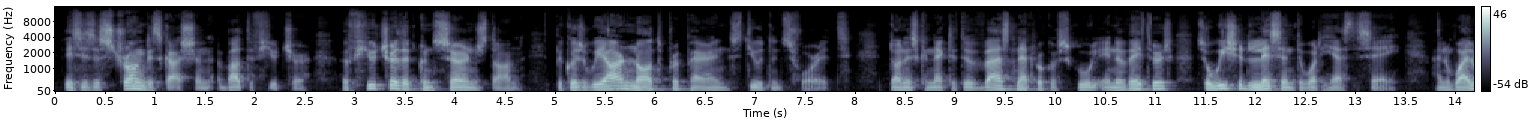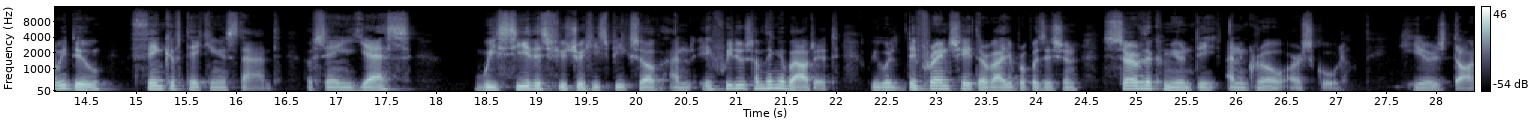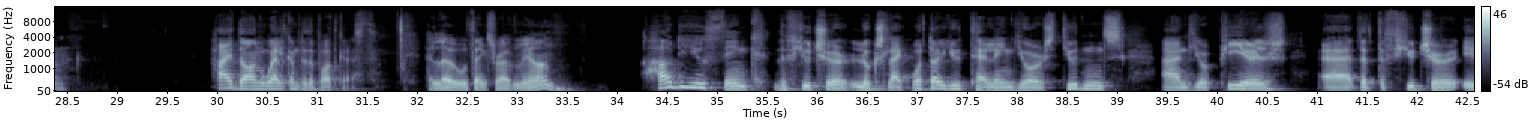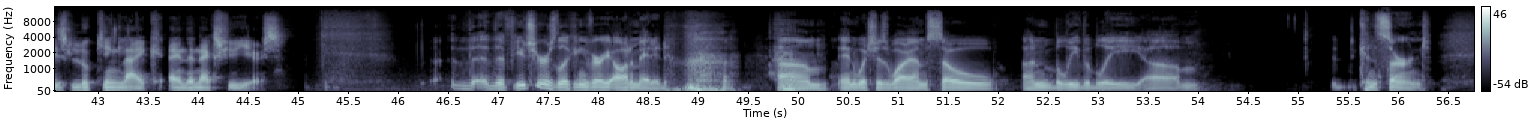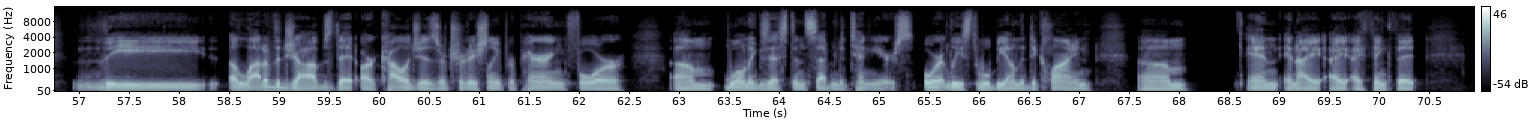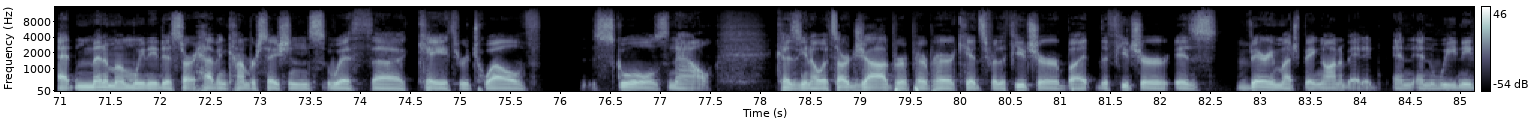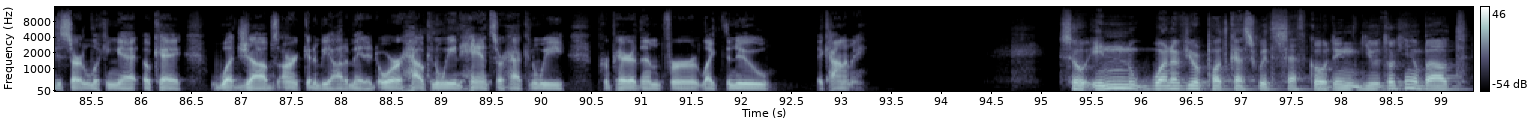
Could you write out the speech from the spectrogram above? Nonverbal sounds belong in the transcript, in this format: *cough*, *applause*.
This is a strong discussion about the future, a future that concerns Don, because we are not preparing students for it. Don is connected to a vast network of school innovators, so we should listen to what he has to say. And while we do, think of taking a stand, of saying, yes, we see this future he speaks of, and if we do something about it, we will differentiate our value proposition, serve the community, and grow our school. Here's Don. Hi, Don. Welcome to the podcast. Hello. Thanks for having me on. How do you think the future looks like? What are you telling your students and your peers uh, that the future is looking like in the next few years? The, the future is looking very automated, *laughs* um, and which is why I'm so unbelievably um, concerned. The a lot of the jobs that our colleges are traditionally preparing for um, won't exist in seven to ten years, or at least will be on the decline. Um, and and I, I, I think that at minimum we need to start having conversations with uh, K through twelve schools now because you know it's our job to prepare kids for the future, but the future is very much being automated and and we need to start looking at okay what jobs aren't going to be automated or how can we enhance or how can we prepare them for like the new economy. So, in one of your podcasts with Seth Godin, you were talking about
